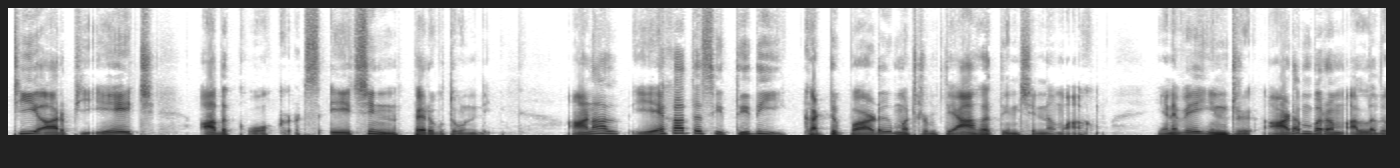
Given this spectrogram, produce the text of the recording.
டிஆர்பிஏச் அதக் வாக்கர்ஸ் ஏச்சின் பெருகுதூண்டி ஆனால் ஏகாதசி திதி கட்டுப்பாடு மற்றும் தியாகத்தின் சின்னமாகும். எனவே இன்று ஆடம்பரம் அல்லது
